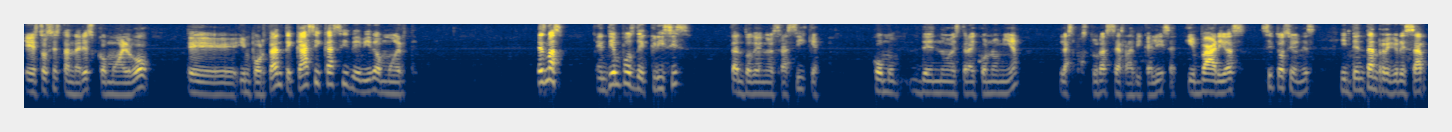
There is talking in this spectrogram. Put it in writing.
estos estándares como algo eh, importante, casi, casi de vida o muerte. Es más, en tiempos de crisis, tanto de nuestra psique como de nuestra economía, las posturas se radicalizan y varias situaciones intentan regresar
